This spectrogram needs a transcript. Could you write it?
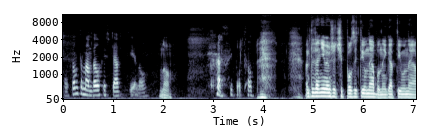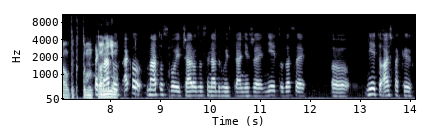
V tomto mám veľké šťastie, no. No. Asi potom. Len teda neviem, že či pozitívne alebo negatívne, ale tak to, tak to ani... Má to, ako, má to svoje čaro zase na druhej strane, že nie je to zase, uh, nie je to až také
